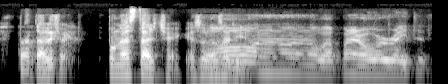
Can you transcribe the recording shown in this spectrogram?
Star Star Trek. Trek. Ponga Star Trek, eso va a salir. No, no, no, no, no, voy a poner overrated.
